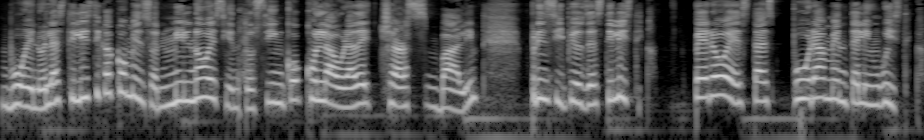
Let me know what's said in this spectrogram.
Bueno, la estilística comenzó en 1905 con la obra de Charles Bailey, Principios de Estilística, pero esta es puramente lingüística.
